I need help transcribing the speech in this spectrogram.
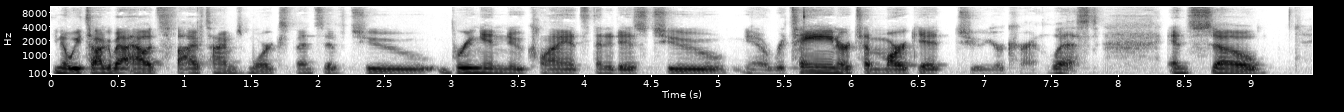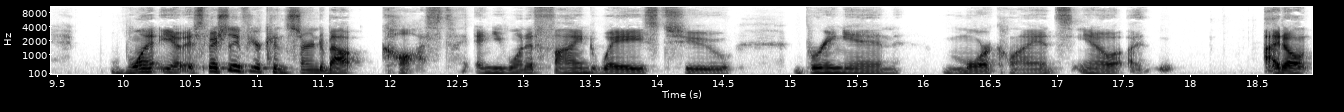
you know, we talk about how it's five times more expensive to bring in new clients than it is to, you know, retain or to market to your current list. And so, one, you know, especially if you're concerned about cost and you want to find ways to bring in more clients, you know, I don't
